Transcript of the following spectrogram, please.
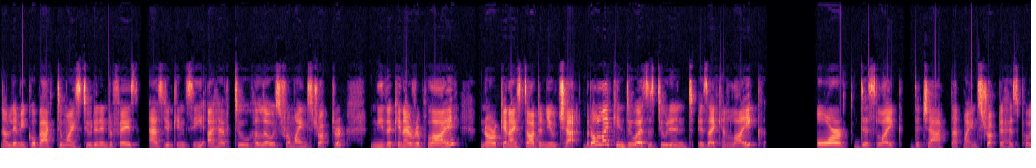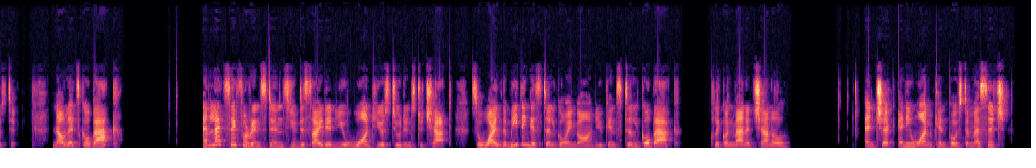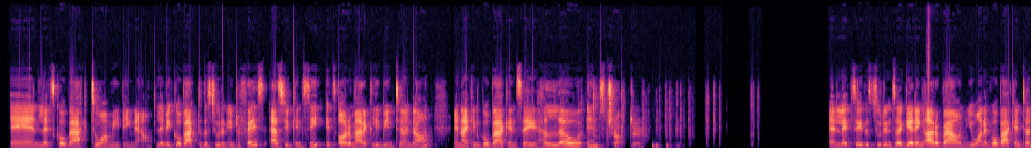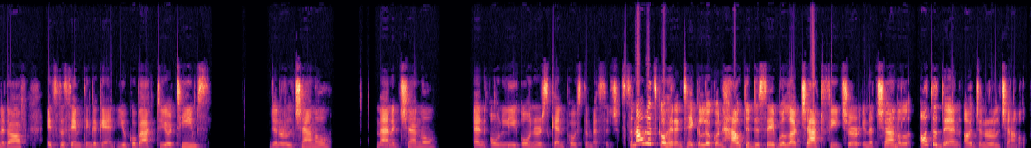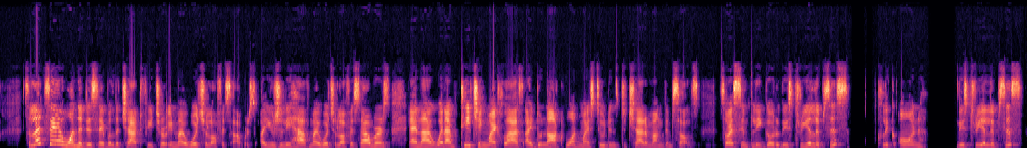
now let me go back to my student interface. As you can see, I have two hellos from my instructor. Neither can I reply, nor can I start a new chat. But all I can do as a student is I can like or dislike the chat that my instructor has posted. Now let's go back. And let's say, for instance, you decided you want your students to chat. So while the meeting is still going on, you can still go back, click on Manage Channel, and check anyone can post a message and let's go back to our meeting now. Let me go back to the student interface. As you can see, it's automatically been turned on and I can go back and say, hello, instructor. And let's say the students are getting out of bound. You want to go back and turn it off. It's the same thing again. You go back to your teams, general channel, manage channel, and only owners can post the message. So now let's go ahead and take a look on how to disable a chat feature in a channel other than our general channel. So let's say I want to disable the chat feature in my virtual office hours. I usually have my virtual office hours and I, when I'm teaching my class, I do not want my students to chat among themselves. So I simply go to these three ellipses, click on these three ellipses,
